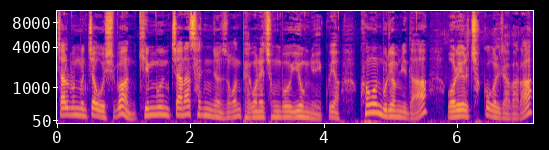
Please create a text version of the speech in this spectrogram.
짧은 문자 50원, 긴 문자나 사진 전송은 100원의 정보 이용료 있고요. 콩은 무료입니다. 월요일 첫 곡을 잡아라.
